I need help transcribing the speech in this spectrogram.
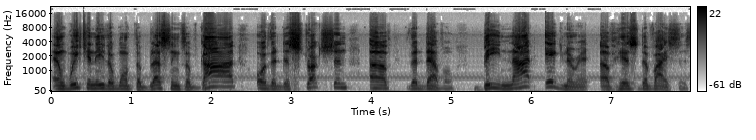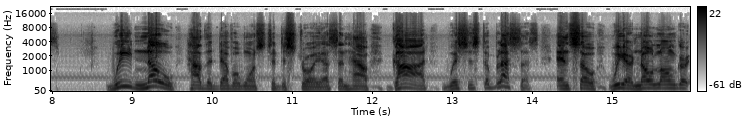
and we can either want the blessings of God or the destruction of the devil. Be not ignorant of his devices. We know how the devil wants to destroy us and how God wishes to bless us. And so we are no longer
